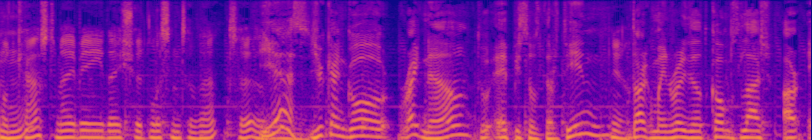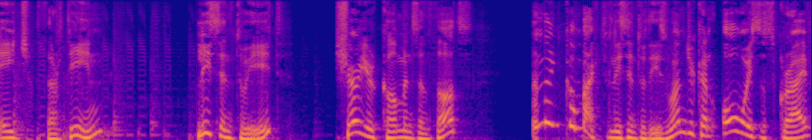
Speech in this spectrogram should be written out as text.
podcast, maybe they should listen to that. Uh, Yes, you can go right now to episode 13, Yeah. darkmindradio.com slash RH13. Listen to it, share your comments and thoughts, and then come back to listen to this one. You can always subscribe,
